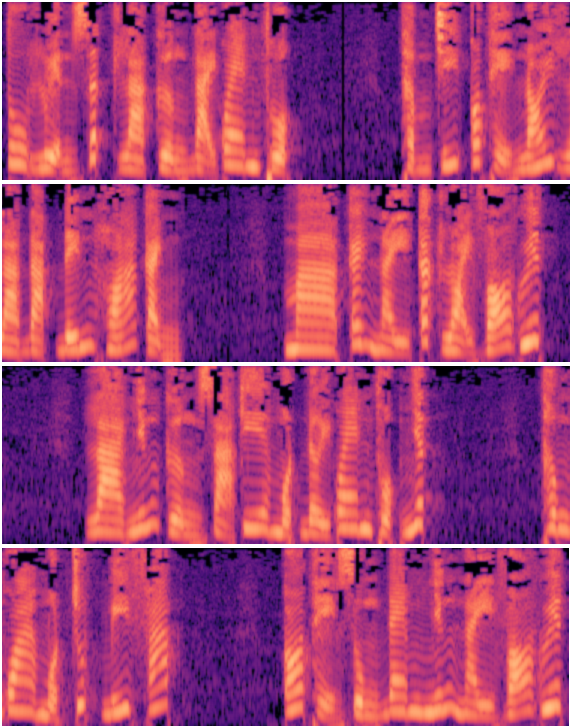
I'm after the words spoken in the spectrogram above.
tu luyện rất là cường đại quen thuộc. thậm chí có thể nói là đạt đến hóa cảnh. mà cái này các loại võ quyết, là những cường giả kia một đời quen thuộc nhất thông qua một chút bí pháp, có thể dùng đem những này võ huyết,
